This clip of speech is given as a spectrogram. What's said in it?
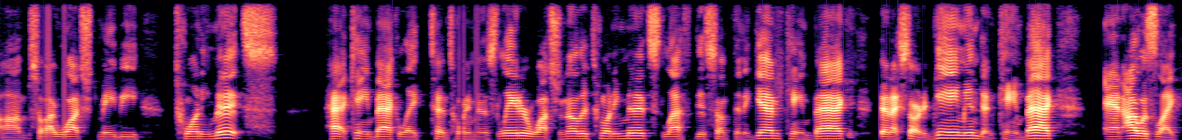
Um, so I watched maybe twenty minutes. Had came back like 10, 20 minutes later. Watched another twenty minutes. Left, did something again. Came back. Then I started gaming. Then came back. And I was like,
